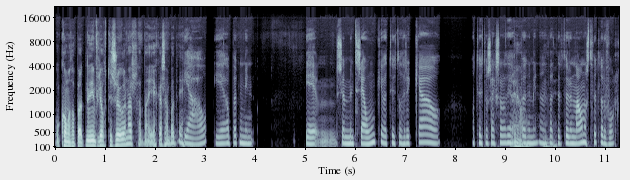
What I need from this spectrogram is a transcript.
Og koma þá börnið þín fljótt til sögunar þarna í eitthvað sambandi? Já, ég á börnum mín ég, mm, sem myndi segja ung, ég var 23 og, og 26 ára því að börnum mín en einmitt. þetta eru nánast fullari fólk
